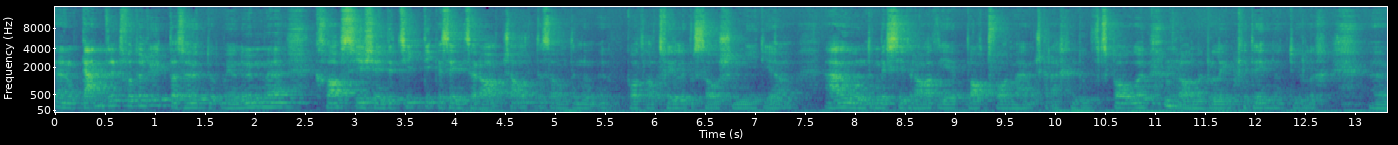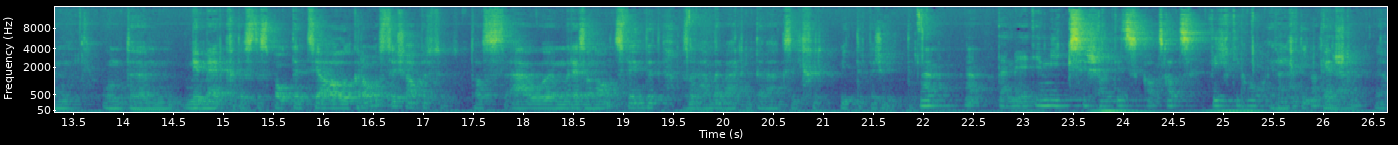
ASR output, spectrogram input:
ähm, geändert von den Leuten. Also heute tut man ja nicht mehr klassisch in der Zeitung ein Inserat schalten, sondern äh, geht halt viel über Social Media auch. Und wir sind dran, die Plattform auch entsprechend aufzubauen, mhm. vor allem über LinkedIn natürlich. Ähm, und ähm, wir merken, dass das Potenzial groß ist, aber das auch ähm, Resonanz findet. Also wir werden den Weg sicher weiter beschreiten. Ja, ja, der Medienmix ist halt jetzt ganz, ganz wichtig geworden. Richtig, genau. Ja.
